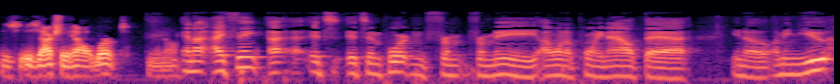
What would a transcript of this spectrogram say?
is, is actually how it worked. You know, and I, I think uh, it's it's important for for me. I want to point out that you know, I mean, you.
